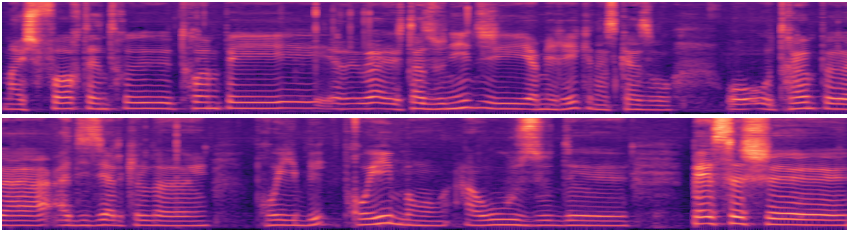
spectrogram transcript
mais forte entre Trump e Estados Unidos e América, nesse caso o, o Trump a, a dizer que ele proíbam o uso de peças eh,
